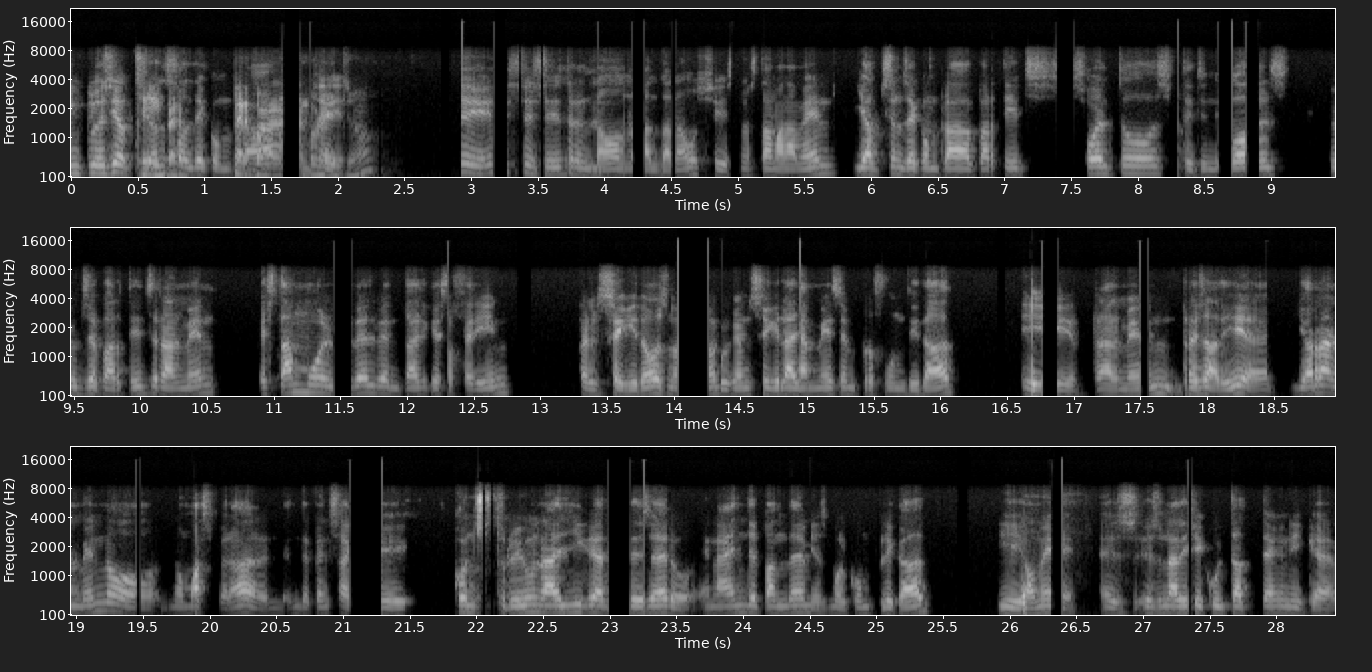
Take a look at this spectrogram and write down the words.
Inclús hi ha Sí, opcions per, al de per comprar... 40 eurets, no? Sí, sí, sí, 39,99, sí, no està malament. Hi ha opcions de comprar partits sueltos, partits individuals, grups de partits, realment està molt bé el ventall que està oferint pels seguidors, no? que vulguem seguir allà més en profunditat i realment res a dir. Eh? Jo realment no, no m'ho esperava. Hem de pensar que construir una lliga de zero en any de pandèmia és molt complicat i, home, és, és una dificultat tècnica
